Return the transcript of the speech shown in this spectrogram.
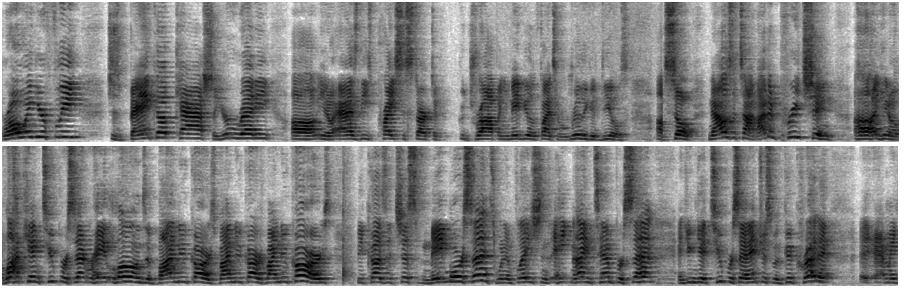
growing your fleet, just bank up cash so you're ready, uh, you know, as these prices start to drop and you may be able to find some really good deals. Um, so now's the time. I've been preaching, uh, you know, lock in 2% rate loans and buy new cars, buy new cars, buy new cars, because it just made more sense when inflation's 8, 9, 10%, and you can get 2% interest with good credit. I mean,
